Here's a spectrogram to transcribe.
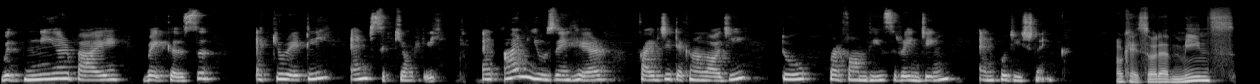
with nearby vehicles accurately and securely. And I'm using here 5G technology to perform these ranging and positioning. Okay, so that means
